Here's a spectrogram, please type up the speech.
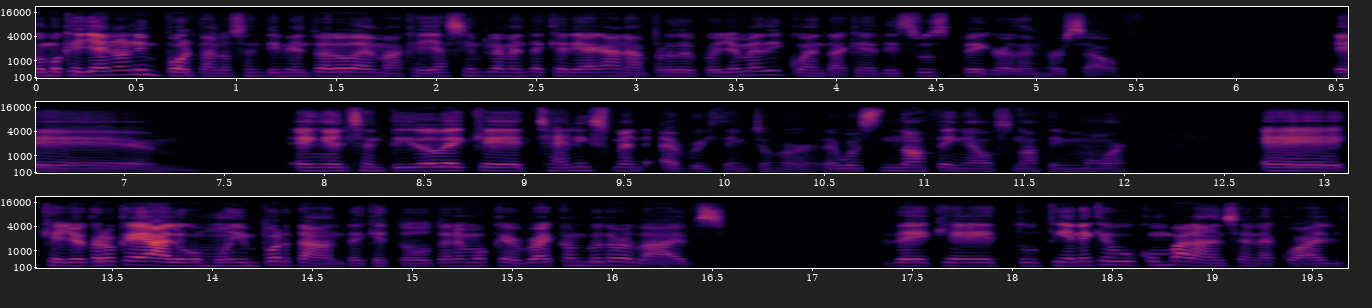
como que ya no le importan los sentimientos de los demás, que ella simplemente quería ganar, pero después yo me di cuenta que this was bigger than herself. Em, en el sentido de que tennis meant everything to her. There was nothing else, nothing more. Eh, que yo creo que algo muy importante, que todos tenemos que reckon with our lives, de que tú tienes que buscar un balance en la cual,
